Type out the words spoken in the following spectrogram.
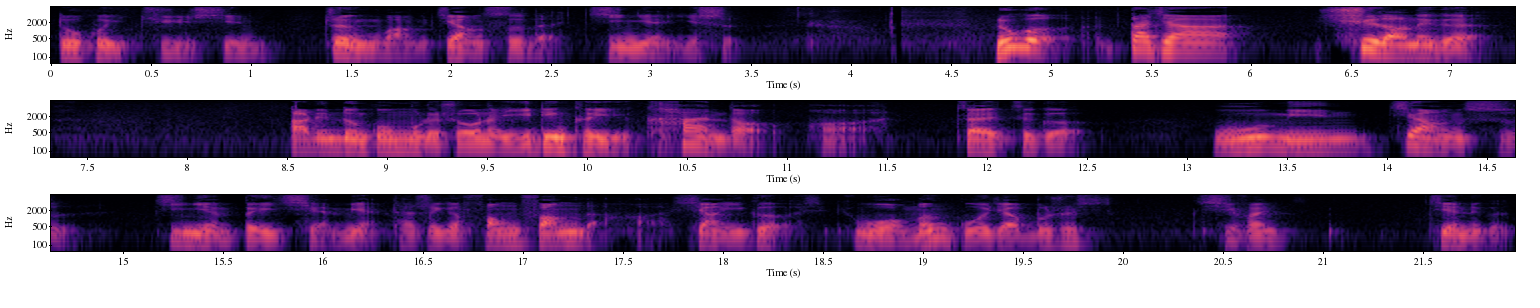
都会举行阵亡将士的纪念仪式。如果大家去到那个阿灵顿公墓的时候呢，一定可以看到啊，在这个无名将士纪念碑前面，它是一个方方的啊，像一个我们国家不是喜欢建那个。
